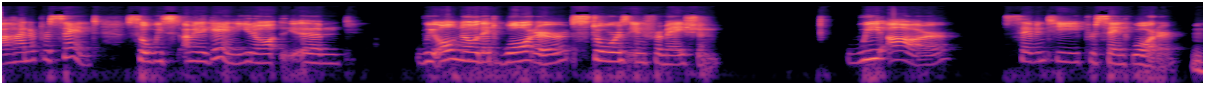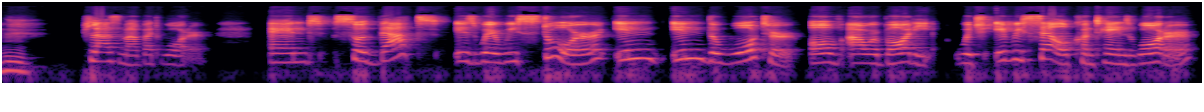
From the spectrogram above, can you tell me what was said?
A hundred percent. So we, I mean, again, you know, um, we all know that water stores information. We are 70% water, hmm plasma, but water. And so that is where we store in in the water of our body, which every cell contains water.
